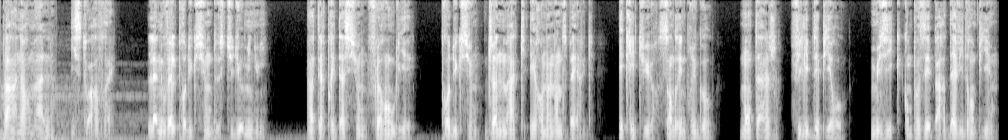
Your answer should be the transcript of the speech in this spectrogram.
Paranormal, histoire vraie. La nouvelle production de Studio Minuit. Interprétation Florent Houlier. Production John Mack et Romain Landsberg. Écriture Sandrine Brugot. Montage Philippe Despiraux. Musique composée par David Rampillon.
